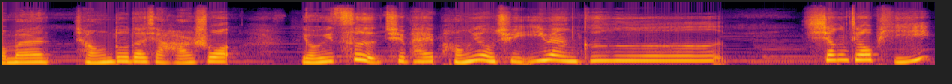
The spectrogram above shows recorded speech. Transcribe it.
我们成都的小孩说，有一次去陪朋友去医院割香蕉皮，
